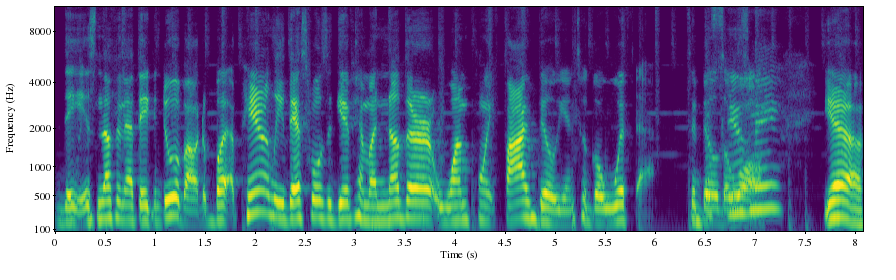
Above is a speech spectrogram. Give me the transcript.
they it's nothing that they can do about it. But apparently they're supposed to give him another 1.5 billion to go with that to build the Excuse wall. me. Yeah.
